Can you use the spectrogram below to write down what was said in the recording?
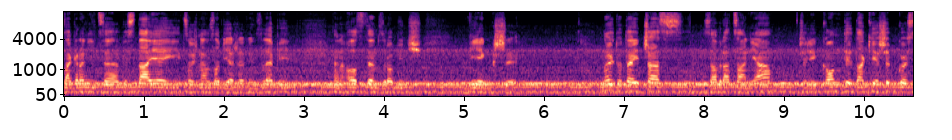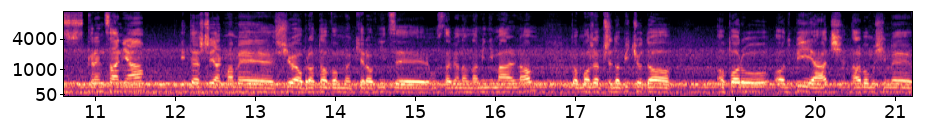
za granicę wystaje i coś nam zabierze, więc lepiej ten odstęp zrobić większy. No i tutaj czas zawracania, czyli kąty, takie szybkość skręcania też jak mamy siłę obrotową kierownicy ustawioną na minimalną, to może przy dobiciu do oporu odbijać, albo musimy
